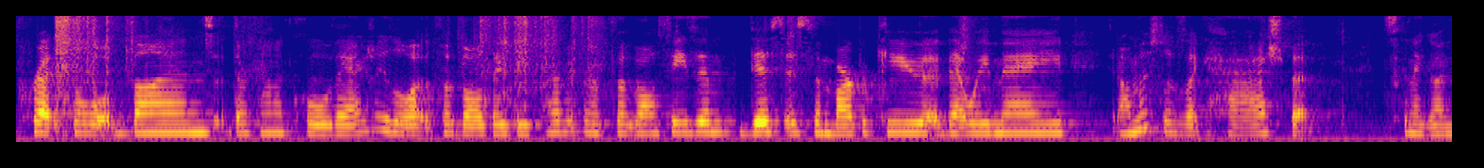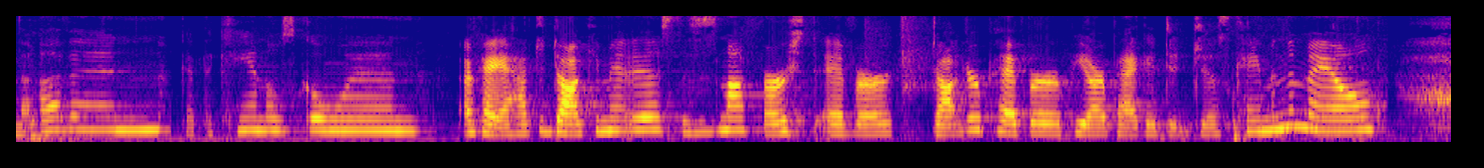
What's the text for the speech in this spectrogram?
pretzel buns. They're kind of cool. They actually look like footballs. They'd be perfect for football season. This is some barbecue that we made. It almost looks like hash, but it's gonna go in the oven. Got the candles going. Okay, I have to document this. This is my first ever Dr. Pepper PR package. It just came in the mail.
